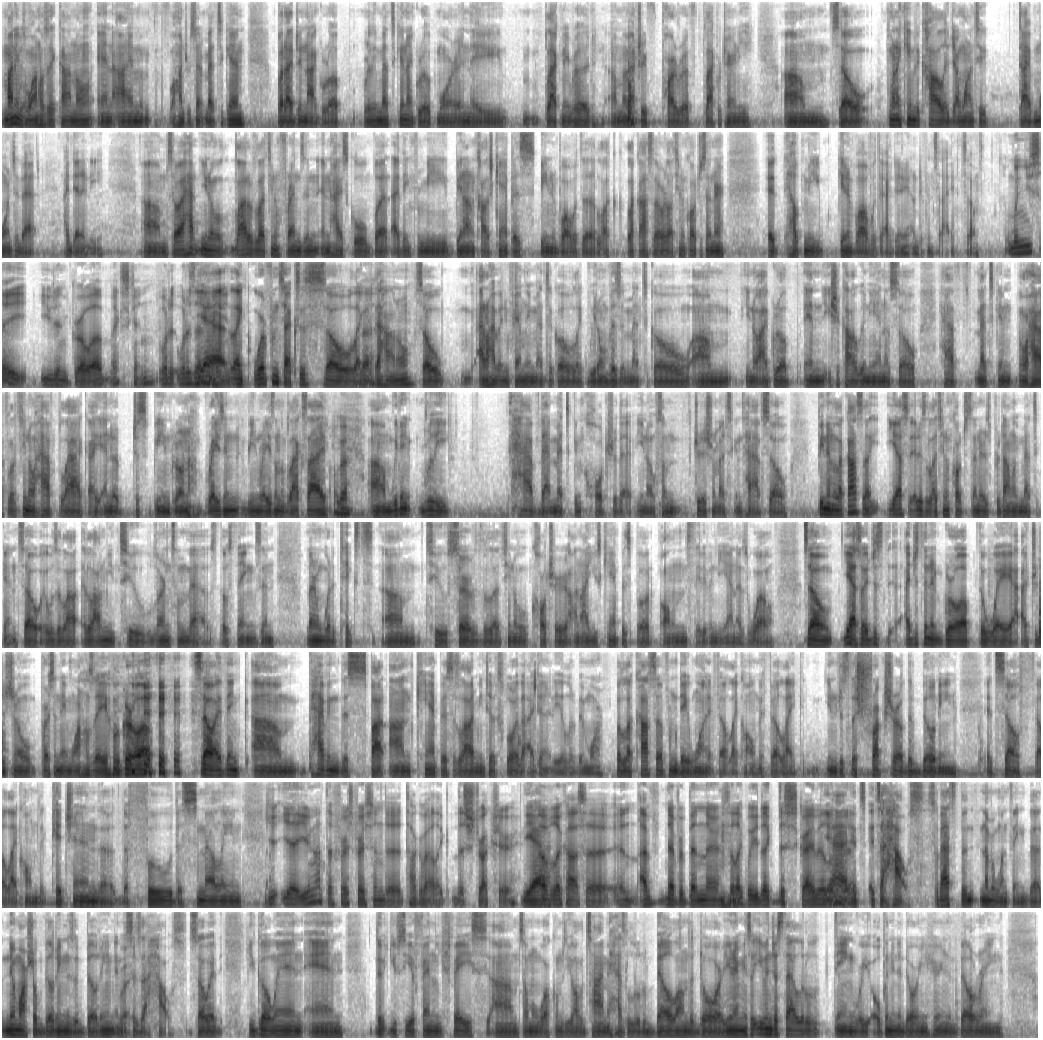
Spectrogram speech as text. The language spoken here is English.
my name is Juan Jose Cano, and I'm 100% Mexican, but I did not grow up really Mexican. I grew up more in a black neighborhood. Um, I'm actually part of a black fraternity. Um, so when I came to college, I wanted to dive more into that identity. Um, so I had, you know, a lot of Latino friends in, in high school, but I think for me, being on a college campus, being involved with the La, La Casa or Latino Culture Center, it helped me get involved with the identity on a different side. So When you say you didn't grow up Mexican, what what does that yeah, mean? Yeah, like we're from Texas, so like Okay. Tejano. So I don't have any family in Mexico. Like we don't visit Mexico. Um, you know, I grew up in East Chicago, Indiana, so half Mexican or half Latino, half black. I ended up just being grown up, raising, being raised on the black side. Okay. Um, we didn't really have that Mexican culture that you know some traditional Mexicans have. So being in La Casa, yes, it is a Latino culture center. It's predominantly Mexican, so it was a lot. It allowed me to learn some of those those things and learn what it takes um, to serve the Latino culture on IU's campus, but all in the state of Indiana as well. So yeah, so it just I just didn't grow up the way a traditional person named Juan Jose would grow up. so I think um, having this spot on campus has allowed me to explore that identity a little bit more. But La Casa from day one, it felt like home. It felt like you know just the structure of the building itself felt like home. The kitchen, the the food, the smelling. You, yeah, you're not the first person to talk about like the structure Yeah. of La Casa, and I've never been there. So like, will you like describe it? A Yeah, little bit? it's it's a house. So that's the number one thing. The Neal Marshall building is a building, and this is a house. So it you go in and the, you see a friendly face. Um, someone welcomes you all the time. It has a little bell on the door. You know what I mean? So even just that little thing where you're opening the door and you're hearing the bell ring,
